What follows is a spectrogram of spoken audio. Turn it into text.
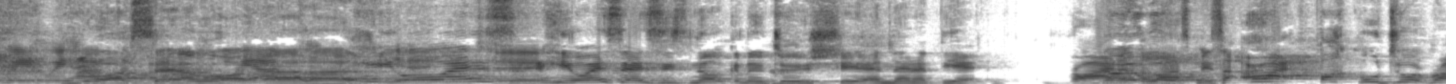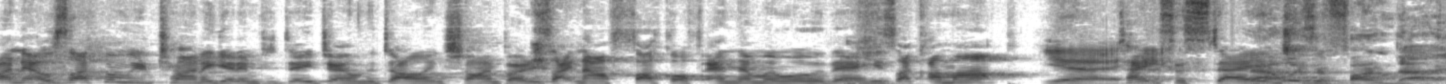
we, we You have are sound like we that, to- eh? He Yeah, always he always says he's not going to do shit, and then at the end, right No, at the well- last minute, he's like, "All right, fuck, we'll do it right now." It was like when we were trying to get him to DJ on the Darling Shine boat. He's like, "Nah, fuck off." And then when we were there, he's like, "I'm up." yeah, Takes the stage. That was a fun day.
